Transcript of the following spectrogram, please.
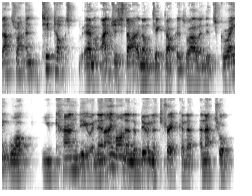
That's right. And TikTok's, um, I've just started on TikTok as well, and it's great what you can do. And then I'm on and I'm doing a trick and a, an actual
